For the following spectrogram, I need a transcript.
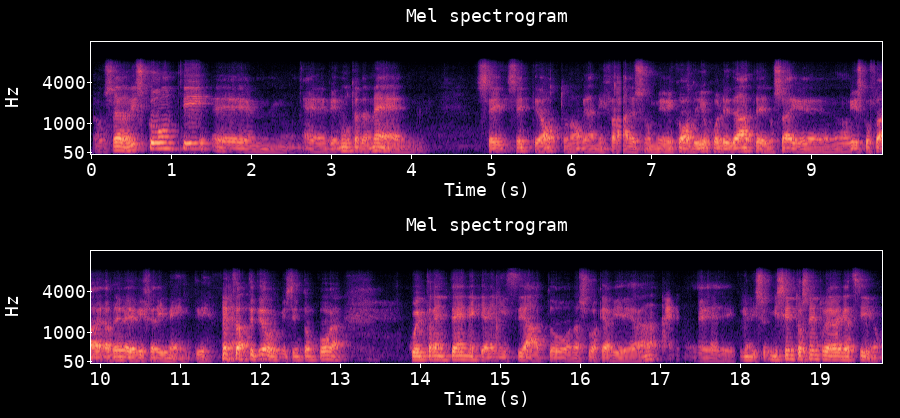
Rossella Visconti ehm, è venuta da me 7, 8, 9 anni fa, adesso non mi ricordo, io con le date, lo sai, eh, non riesco a fare, avere riferimenti. Infatti è vero che mi sento ancora quel trentenne che ha iniziato la sua carriera, eh, quindi mi sento sempre ragazzino,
